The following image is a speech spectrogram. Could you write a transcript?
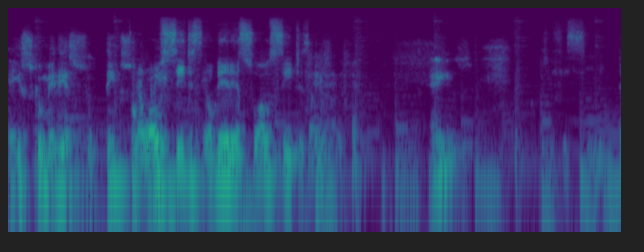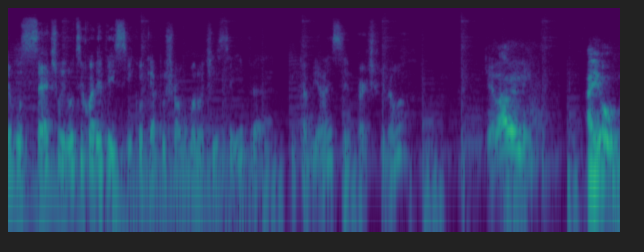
É isso que eu mereço, eu tenho que sofrer. É o Alcides, eu mereço o Alcides. É, é isso. Dificílimo. Temos 7 minutos e 45. Quer puxar alguma notícia aí pra encaminhar essa parte final? Quer lá, Lelim? Aí eu?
